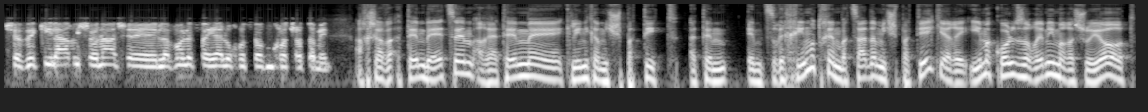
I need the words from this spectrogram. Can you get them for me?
שזו קהילה הראשונה של לבוא לסייע לאוכלוסיות מוחלשות תמיד. עכשיו, אתם בעצם, הרי אתם אה, קליניקה משפטית, אתם, הם צריכים אתכם בצד המשפטי? כי הרי אם הכל זורם עם הרשויות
